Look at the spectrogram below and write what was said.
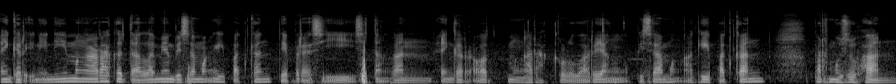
Anger in ini mengarah ke dalam yang bisa mengakibatkan depresi, sedangkan anger out mengarah keluar yang bisa mengakibatkan permusuhan.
